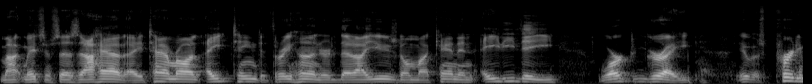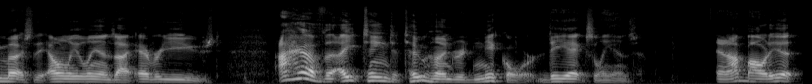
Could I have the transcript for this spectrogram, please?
Mike Mitchum says, I had a Tamron 18 to 300 that I used on my Canon 80D. Worked great. It was pretty much the only lens I ever used. I have the 18 to 200 Nikkor DX lens. And I bought it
